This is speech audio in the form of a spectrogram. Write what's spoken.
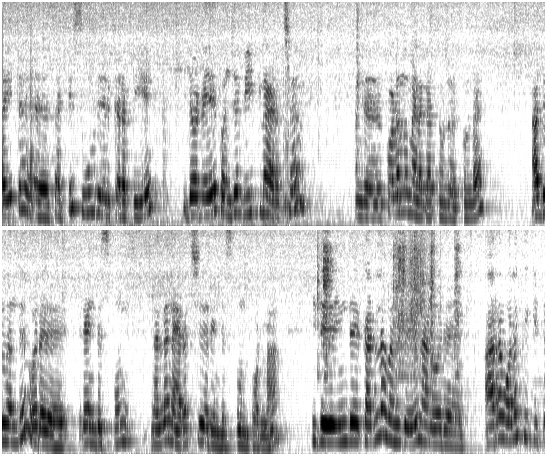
லைட்டாக இந்த சட்டி சூடு இருக்கிறப்பயே இதோடையே கொஞ்சம் வீட்டில் அரைச்ச அந்த குழம்பு மிளகாத்தூள் இருக்கும்ல அது வந்து ஒரு ரெண்டு ஸ்பூன் நல்லா நிறச்சி ரெண்டு ஸ்பூன் போடலாம். இது இந்த கடலை வந்து நான் ஒரு அரை உலக்கு கிட்ட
